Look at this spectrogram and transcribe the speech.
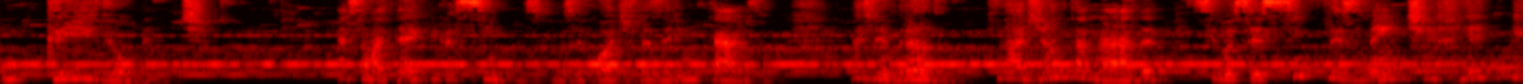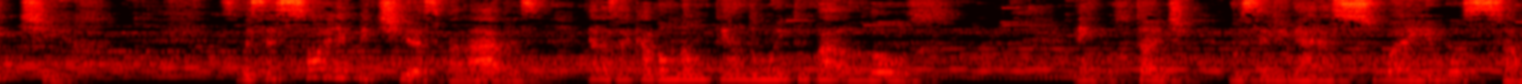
incrivelmente. Essa é uma técnica simples que você pode fazer em casa, mas lembrando que não adianta nada se você simplesmente repetir. Se você só repetir as palavras, elas acabam não tendo muito valor. É importante você ligar a sua emoção.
